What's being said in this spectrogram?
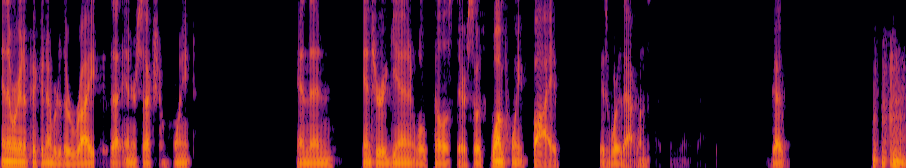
And then we're going to pick a number to the right of that intersection point. And then enter again, it will tell us there. So it's 1.5 is where that one's Okay. now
